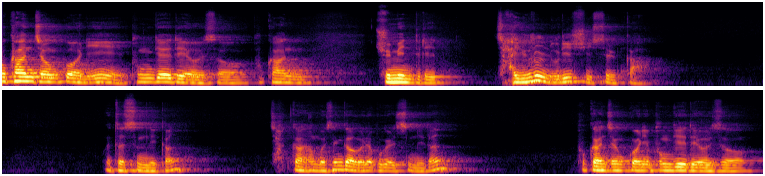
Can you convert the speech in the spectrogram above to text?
북한 정권이 붕괴되어서 북한 주민들이 자유를 누릴 수 있을까? 어떻습니까? 잠깐 한번 생각을 해보겠습니다. 북한 정권이 붕괴되어서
